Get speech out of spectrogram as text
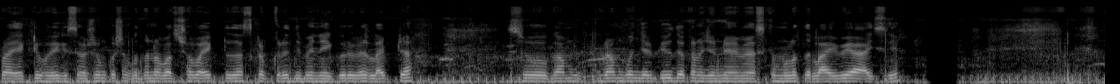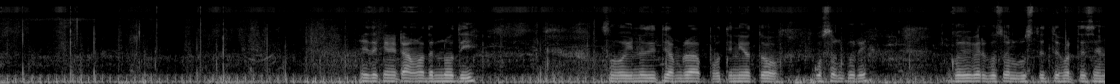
প্রায় অ্যাক্টিভ হয়ে গেছে। অসংখ্য অসংখ্য ধন্যবাদ। সবাই একটু সাবস্ক্রাইব করে দিবেন এই গরিবের লাইভটা সো গ্রাম, গ্রামগঞ্জের ভিউ দেখানোর জন্য আমি আজকে মূলত লাইভে আইছি। এই দেখেন, এটা আমাদের নদী। তো এই নদীতে আমরা প্রতিনিয়ত গোসল করি। গরিবের গোসল বুঝতে পারতেছেন।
